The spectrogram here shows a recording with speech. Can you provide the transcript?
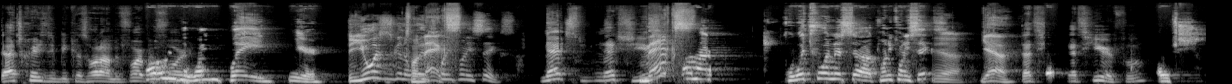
That's crazy because hold on before Probably before the one we played here. The U.S. is gonna So win next. 2026. next next year. Next? Oh, no. Which one is uh 2026? Yeah. Yeah. That's that's here, fool. Oh, sh-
